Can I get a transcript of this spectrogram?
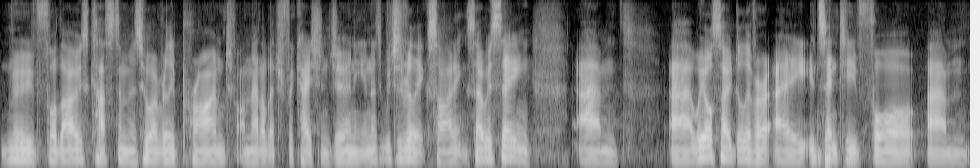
move for those customers who are really primed on that electrification journey, and which is really exciting. So we're seeing, um, uh, we also deliver a incentive for um,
